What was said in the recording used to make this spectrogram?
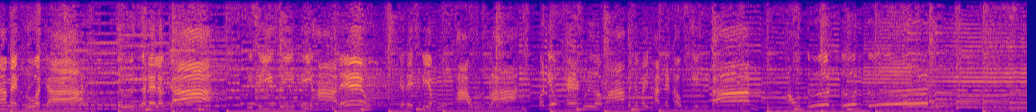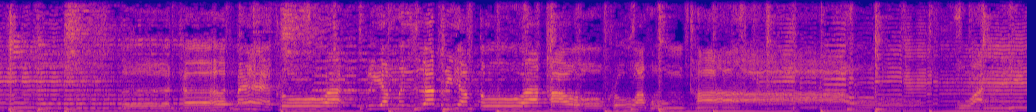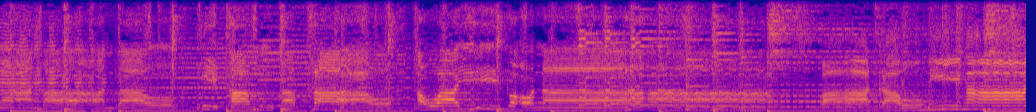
นะแม่ครัวจ๋าตื่นกันได้แล้วจ้าตีตีสี่ตีห้าแล้ว จะได้เตรียมหุงข้าวหุงปลาเพราะเดี๋ยวแขกเรือมาก็จะไม่ทันให้เขากินกันเอาตื่นตื่นตื่นตื่นเถิดแม่ครัว เตรียมเนื้อเตรียมตัว เข้าครัวหุงข้าว วันนี้งานบ้านเรา รีบทำกับข้าว เอาไว้ก่อนนะบ้านเรามีงา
